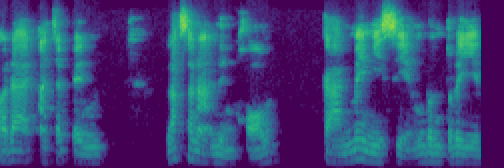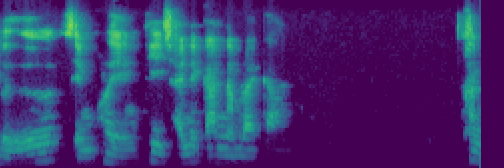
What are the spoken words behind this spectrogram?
ก็ได้อาจจะเป็นลักษณะหนึ่งของการไม่มีเสียงดนตรีหรือเสียงเพลงที่ใช้ในการนำรายการ ขั้น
